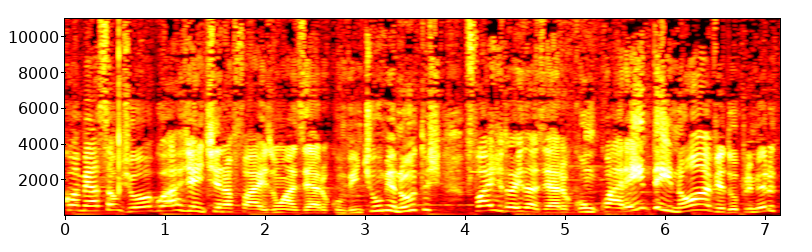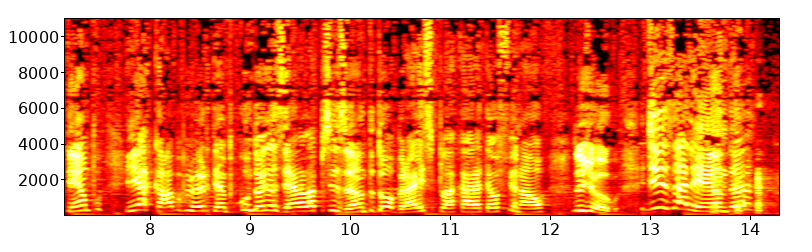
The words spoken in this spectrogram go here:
Começa o jogo, a Argentina faz 1 a 0 com 21 minutos, faz 2 a 0 com 49 do primeiro tempo e acaba o primeiro tempo com 2 a 0 ela precisando dobrar esse placar até o final do jogo. Diz a lenda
